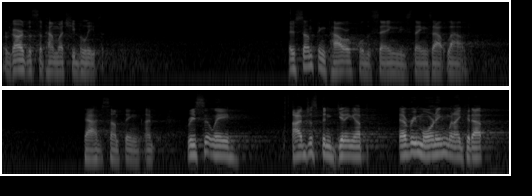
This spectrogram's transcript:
regardless of how much he believes it. There's something powerful to saying these things out loud. To have something. I'm, recently, I've just been getting up every morning when I get up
